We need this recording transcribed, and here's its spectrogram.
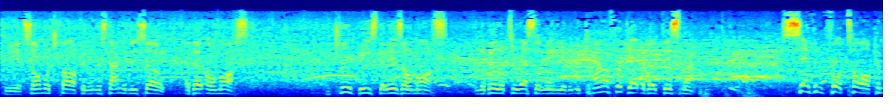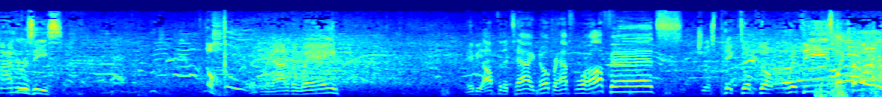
Had so much talk, and understandably so, about Omos. The true beast that is Omos in the build-up to WrestleMania, but you cannot forget about this man. Seven foot tall Commander Azeez. Oh. Benjamin out of the way. Maybe up for the tag. No, perhaps more offense. Just picked up though with ease by oh, Commander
